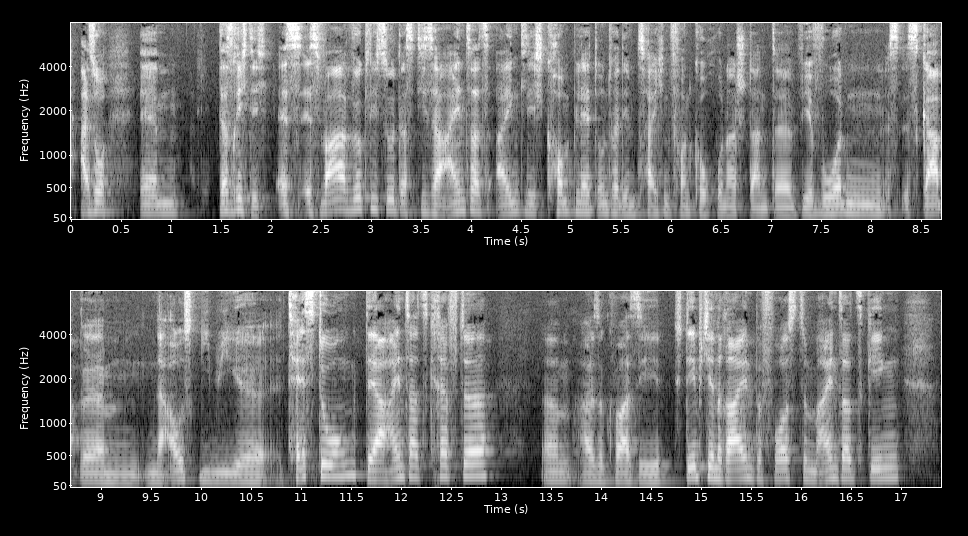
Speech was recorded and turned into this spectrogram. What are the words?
Also, ähm, das ist richtig. Es, es war wirklich so, dass dieser Einsatz eigentlich komplett unter dem Zeichen von Corona stand. Äh, wir wurden, es, es gab ähm, eine ausgiebige Testung der Einsatzkräfte, ähm, also quasi Stäbchen rein, bevor es zum Einsatz ging.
